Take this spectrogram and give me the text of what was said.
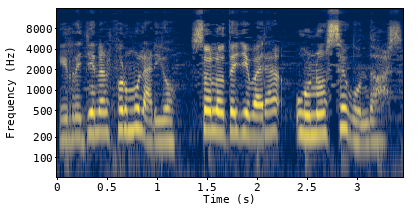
y rellena el formulario. Solo te llevará unos segundos.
